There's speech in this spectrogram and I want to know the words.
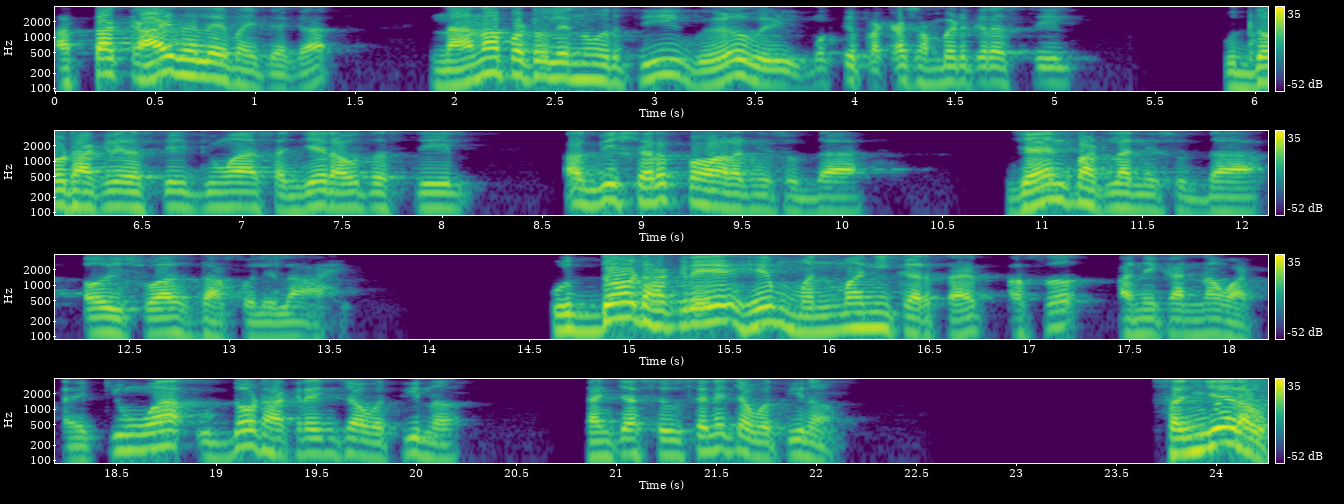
आता काय झालंय माहितीये का? नाना पटोलेंवरती वेळोवेळी मग ते प्रकाश आंबेडकर असतील उद्धव ठाकरे असतील किंवा संजय राऊत असतील अगदी शरद पवारांनी सुद्धा जयंत पाटलांनी सुद्धा अविश्वास दाखवलेला आहे. उद्धव ठाकरे हे मनमानी करतायत असं अनेकांना वाटतंय. किंवा उद्धव ठाकरेंच्या वतीनं त्यांच्या शिवसेनेच्या वतीनं संजय राऊत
